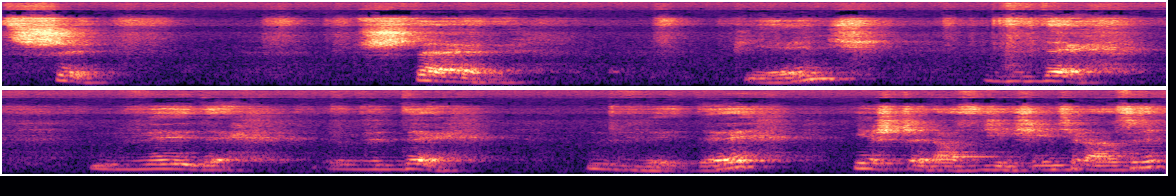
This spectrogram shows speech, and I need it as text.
trzy, cztery, pięć. Wdech, wydech, wdech, wydech. Jeszcze raz dziesięć razy.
